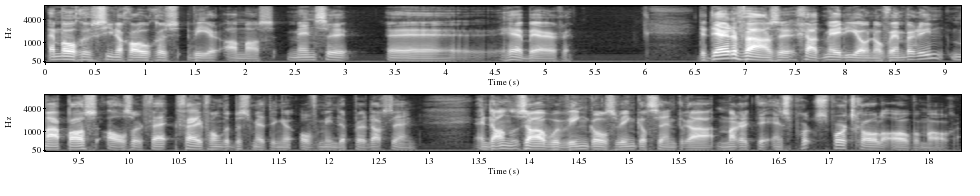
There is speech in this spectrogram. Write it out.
En mogen synagoges weer amas mensen eh, herbergen. De derde fase gaat medio november in, maar pas als er 500 besmettingen of minder per dag zijn. En dan zouden winkels, winkelcentra, markten en sportscholen open mogen.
